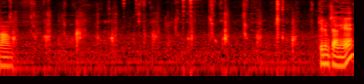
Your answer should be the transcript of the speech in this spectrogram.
아. 기름장에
